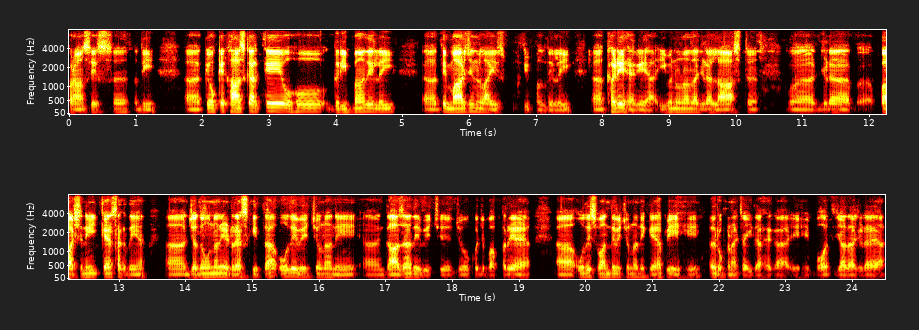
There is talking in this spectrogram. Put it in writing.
ਫਰਾਂਸਿਸ ਦੀ ਕਿਉਂਕਿ ਖਾਸ ਕਰਕੇ ਉਹ ਗਰੀਬਾਂ ਦੇ ਲਈ ਅ, ਤੇ ਮਾਰਜਨਲਾਈਜ਼ ਪੀਪਲ ਦੇ ਲਈ ਅ, ਖੜੇ ਹੈਗੇ ਆ। ਈਵਨ ਉਹਨਾਂ ਦਾ ਜਿਹੜਾ ਲਾਸਟ ਜਿਹੜਾ ਭਾਸ਼ਣ ਹੀ ਕਹਿ ਸਕਦੇ ਆ ਜਦੋਂ ਉਹਨਾਂ ਨੇ ਐਡਰੈਸ ਕੀਤਾ ਉਹਦੇ ਵਿੱਚ ਉਹਨਾਂ ਨੇ ਗਾਜ਼ਾ ਦੇ ਵਿੱਚ ਜੋ ਕੁਝ ਵਾਪਰ ਰਿਹਾ ਆ ਉਹਦੇ ਸੰਬੰਧ ਦੇ ਵਿੱਚ ਉਹਨਾਂ ਨੇ ਕਿਹਾ ਵੀ ਇਹ ਰੁਕਣਾ ਚਾਹੀਦਾ ਹੈਗਾ ਇਹ ਬਹੁਤ ਜ਼ਿਆਦਾ ਜਿਹੜਾ ਆ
